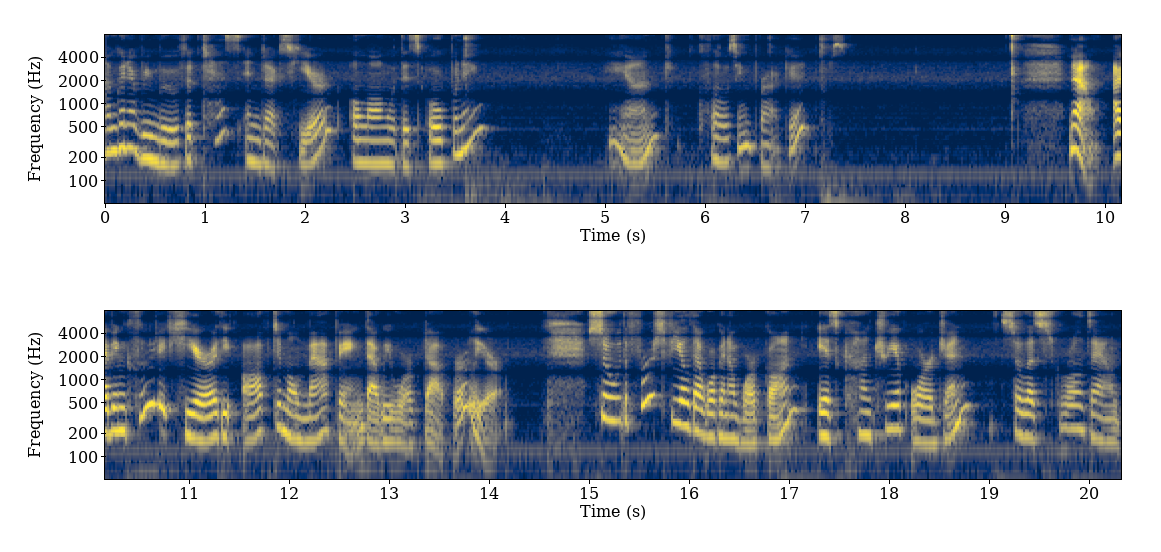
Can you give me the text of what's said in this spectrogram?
I'm going to remove the test index here along with its opening and closing brackets. Now, I've included here the optimal mapping that we worked out earlier. So the first field that we're going to work on is country of origin. So let's scroll down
